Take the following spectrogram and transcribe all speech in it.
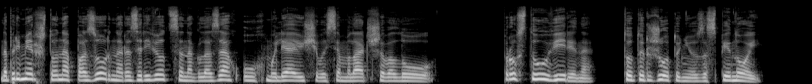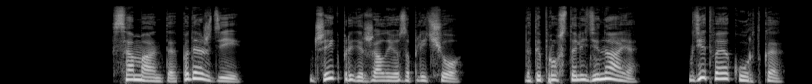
Например, что она позорно разревется на глазах у ухмыляющегося младшего Лоу. Просто уверена, тот ржет у нее за спиной. «Саманта, подожди!» Джейк придержал ее за плечо. «Да ты просто ледяная! Где твоя куртка?»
